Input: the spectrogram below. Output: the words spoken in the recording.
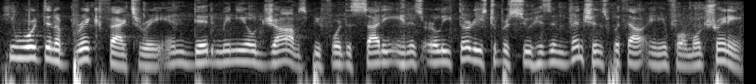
He worked in a brick factory and did menial jobs before deciding in his early 30s to pursue his inventions without any formal training.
